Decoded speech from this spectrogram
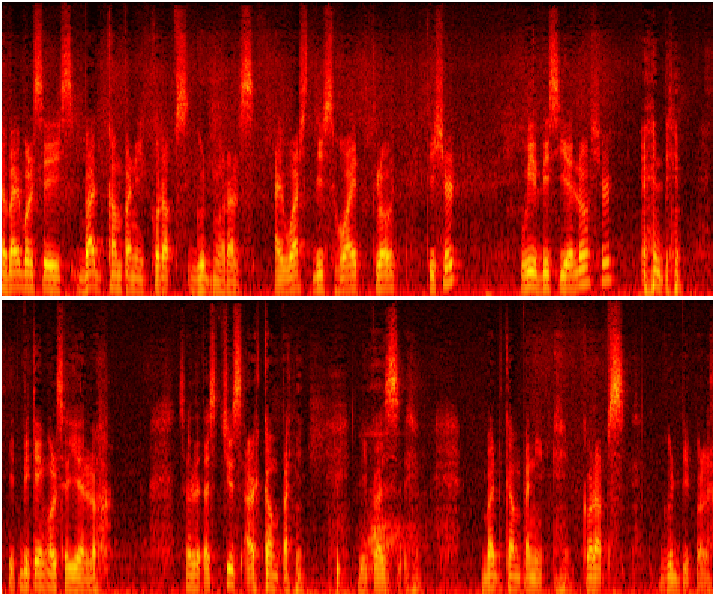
The Bible says, bad company corrupts good morals. I washed this white cloth t-shirt with this yellow shirt and it became also yellow. So let us choose our company because bad company corrupts good people.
